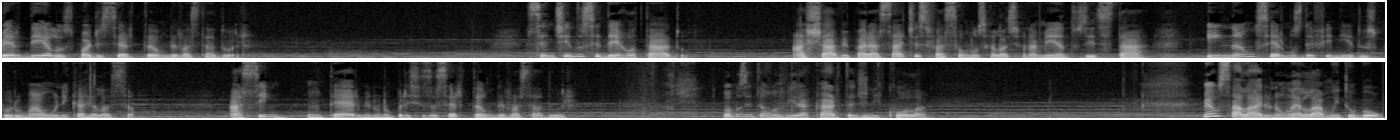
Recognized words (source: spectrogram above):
perdê-los pode ser tão devastador. Sentindo-se derrotado, a chave para a satisfação nos relacionamentos está em não sermos definidos por uma única relação. Assim, um término não precisa ser tão devastador. Vamos então ouvir a carta de Nicola. Meu salário não é lá muito bom,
